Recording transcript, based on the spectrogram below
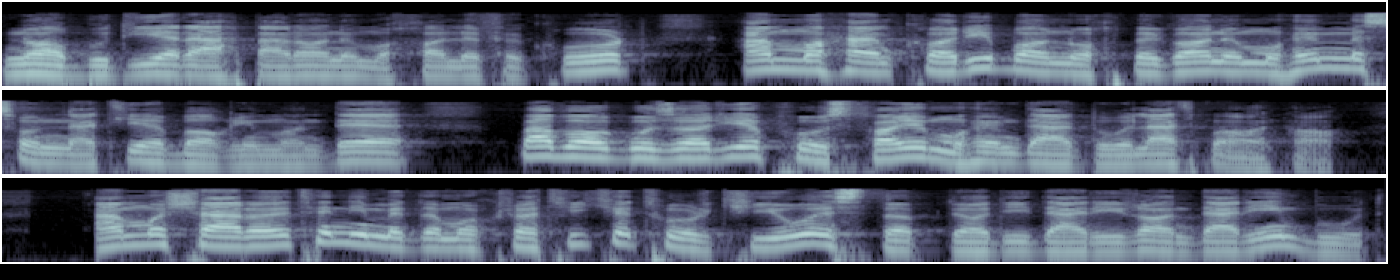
نابودی رهبران مخالف کرد اما همکاری با نخبگان مهم سنتی باقی مانده و واگذاری پست های مهم در دولت به آنها اما شرایط نیمه دموکراتیک ترکیه و استبدادی در ایران در این بود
